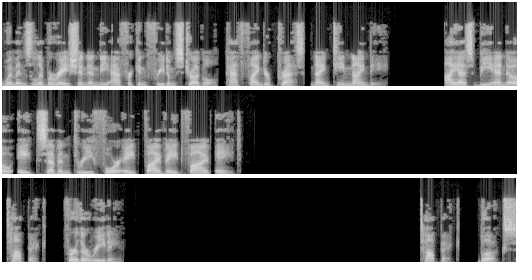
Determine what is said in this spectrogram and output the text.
Women's Liberation and the African Freedom Struggle, Pathfinder Press, 1990. ISBN 0-87348-585-8. Further reading Books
